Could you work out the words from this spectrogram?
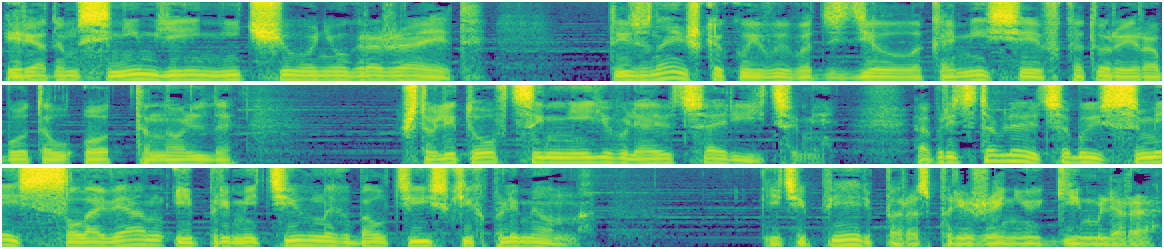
и рядом с ним ей ничего не угрожает. Ты знаешь, какой вывод сделала комиссия, в которой работал Отто Нольде? Что литовцы не являются арийцами, а представляют собой смесь славян и примитивных балтийских племен — и теперь, по распоряжению Гиммлера,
